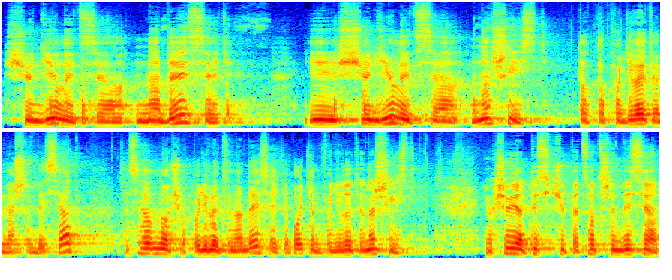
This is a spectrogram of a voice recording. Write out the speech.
що ділиться на 10 і що ділиться на 6. Тобто поділити на 60 це все одно, що поділити на 10, а потім поділити на 6. Якщо я 1560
